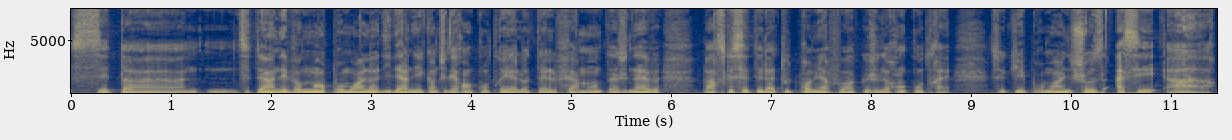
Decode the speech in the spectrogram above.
C'était un événement pour moi lundi dernier quand je l'ai rencontré à l'hôtel Fairmont à Genève parce que c'était la toute première fois que je le rencontrais, ce qui est pour moi une chose assez rare.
